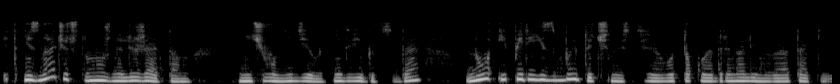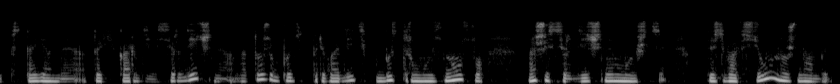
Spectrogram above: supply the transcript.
Это не значит, что нужно лежать там, ничего не делать, не двигаться, да, но и переизбыточность э, вот такой адреналиновой атаки и постоянной тахикардии сердечной, она тоже будет приводить к быстрому износу нашей сердечной мышцы. То есть во всем нужна быть,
